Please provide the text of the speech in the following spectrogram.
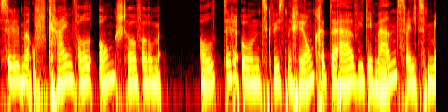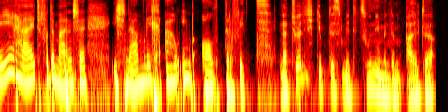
soll man auf keinen Fall Angst haben vor dem Alter und gewissen Krankheiten auch wie Demenz, weil die Mehrheit der Menschen ist nämlich auch im Alter fit. Natürlich gibt es mit zunehmendem Alter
